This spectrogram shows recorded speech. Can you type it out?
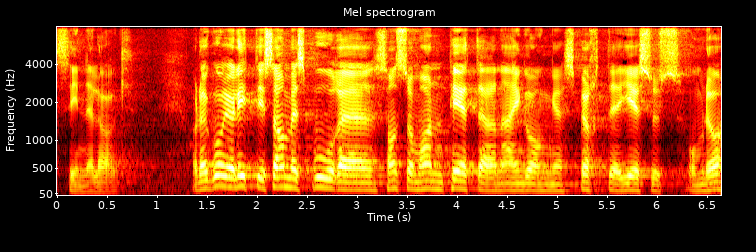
sinnelag. Og Det går jo litt i samme sporet, sånn som han Peter en gang spurte Jesus om. da.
